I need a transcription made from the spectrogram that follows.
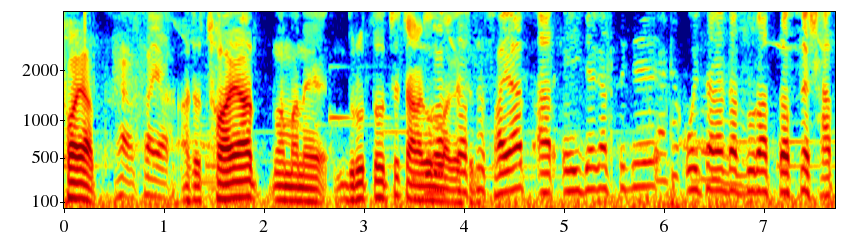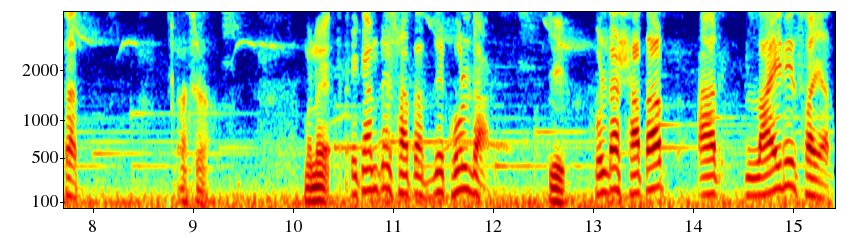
ছয় হাত হ্যাঁ ছয় আচ্ছা ছয় হাত মানে দূরত্ব হচ্ছে চারাগুলো দূরত্ব লাগাইছে আছে ছয় আর এই থেকে ওই চারাটার দূরত্ব আছে সাত আচ্ছা মানে এখান থেকে সাত আট যে খোলটা। জি। খোলটা সাত আট আর লাইনে ছয় আট।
